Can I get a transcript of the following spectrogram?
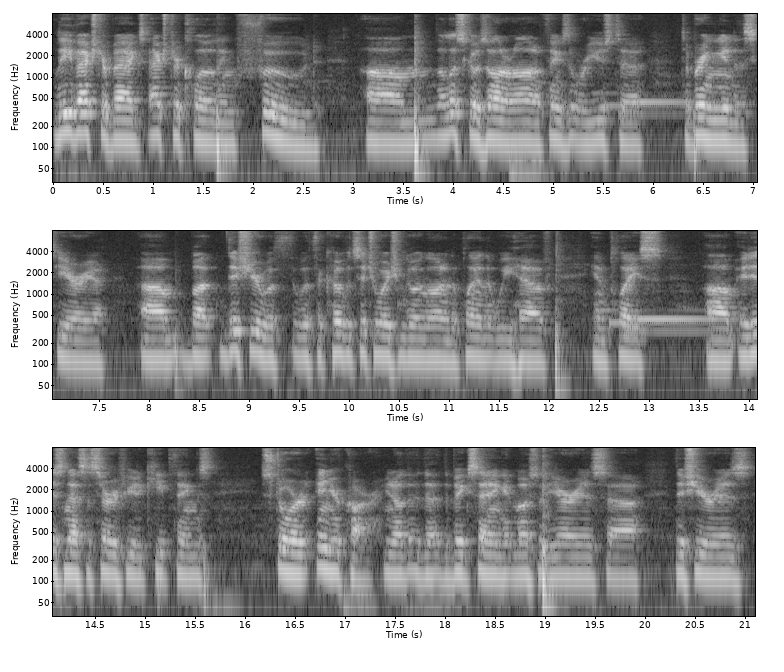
leave extra bags extra clothing food um, the list goes on and on of things that we're used to to bringing into the ski area. Um, but this year, with with the COVID situation going on and the plan that we have in place, um, it is necessary for you to keep things stored in your car. You know, the the, the big saying at most of the areas uh, this year is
